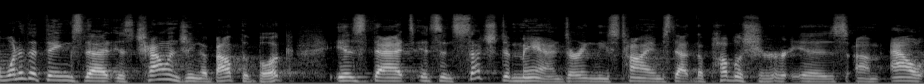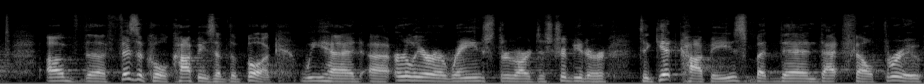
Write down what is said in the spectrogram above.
one of the things that is challenging about the book is that it's in such demand during these times that the publisher is um, out of the physical copies of the book. We had uh, earlier arranged through our distributor to get copies, but then that fell through.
